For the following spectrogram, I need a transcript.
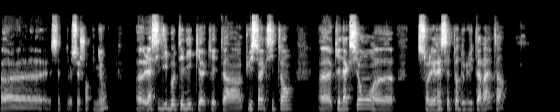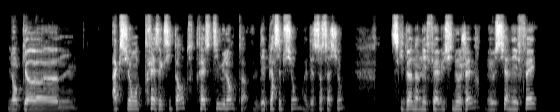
ce champignon. L'acidibothénique, qui est un puissant excitant euh, qui a une action euh, sur les récepteurs de glutamate. Donc, euh, action très excitante, très stimulante des perceptions et des sensations, ce qui donne un effet hallucinogène, mais aussi un effet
